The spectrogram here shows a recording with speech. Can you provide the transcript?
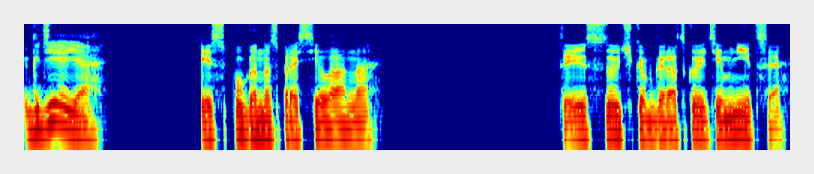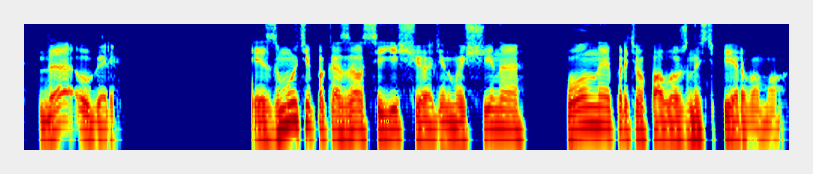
Где я?» — испуганно спросила она. «Ты, сучка, в городской темнице, да, Угорь?» Из мути показался еще один мужчина, полная противоположность первому.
